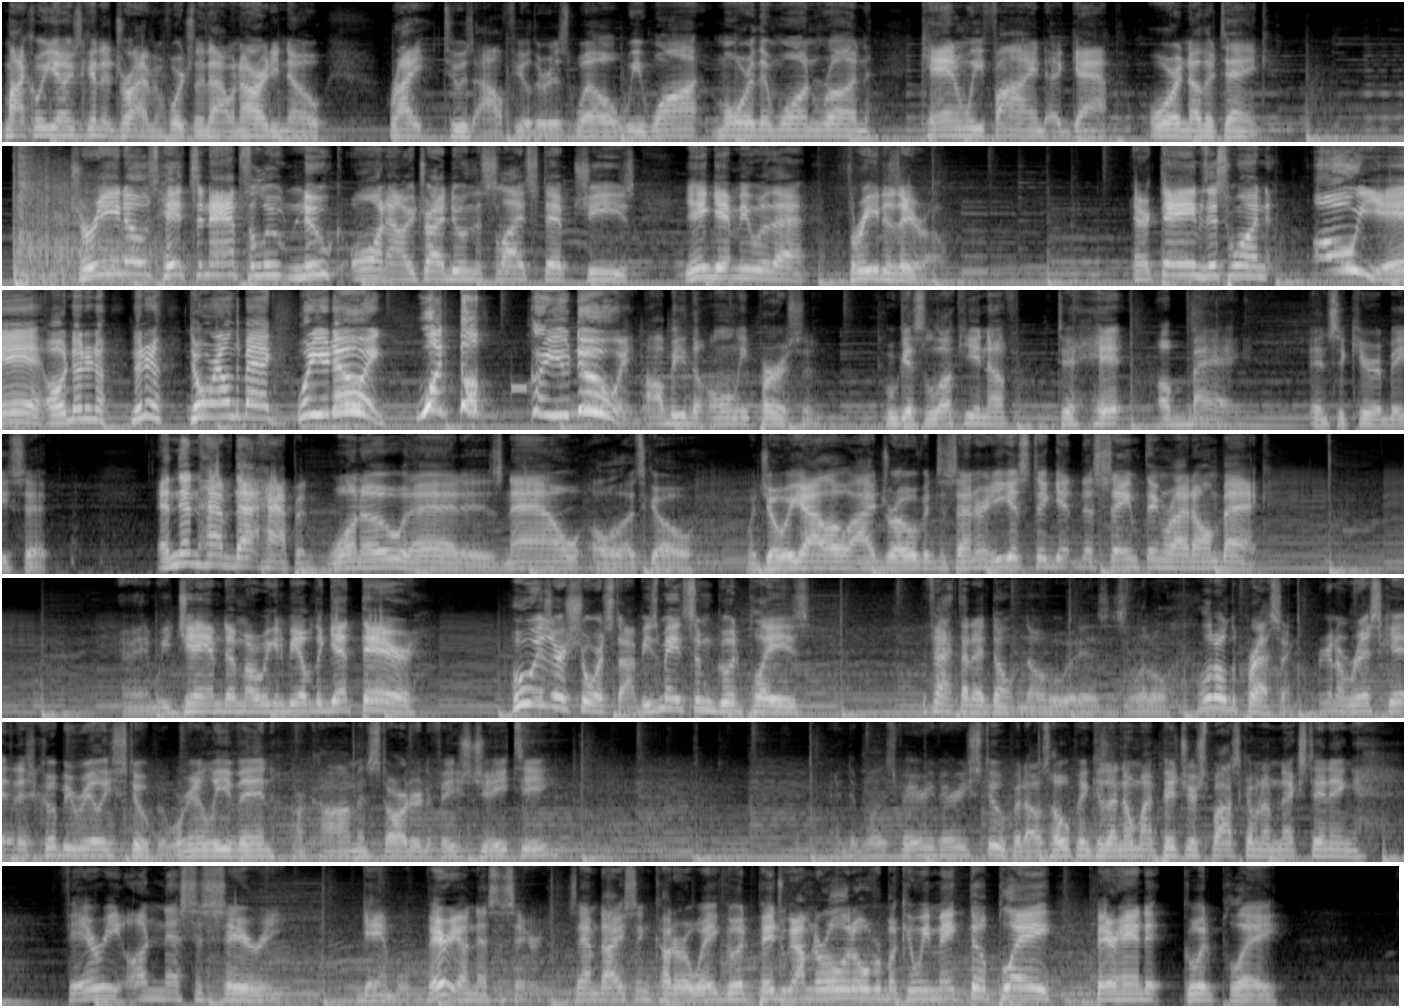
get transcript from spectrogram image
Michael Young's going to drive, unfortunately, that one I already know, right to his outfielder as well. We want more than one run. Can we find a gap or another tank? Chirinos hits an absolute nuke. Oh, now he tried doing the slide step cheese. You didn't get me with that. Three to zero. Eric Thames, this one. Oh, yeah. Oh, no, no, no. No, no, no. Don't round the bag. What are you doing? What the are you doing? I'll be the only person who gets lucky enough to hit a bag and secure a base hit. And then have that happen. 1-0, that is now. Oh, let's go. With Joey Gallo, I drove it to center. He gets to get the same thing right on back. And we jammed him. Are we going to be able to get there? Who is our shortstop? He's made some good plays. The fact that I don't know who it is is a little, a little depressing. We're going to risk it. This could be really stupid. We're going to leave in our common starter to face JT. And it was very, very stupid. I was hoping, because I know my pitcher spot's coming up next inning. Very unnecessary gamble. Very unnecessary. Sam Dyson, cutter away. Good pitch. We got him to roll it over, but can we make the play? Barehand it. Good play.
